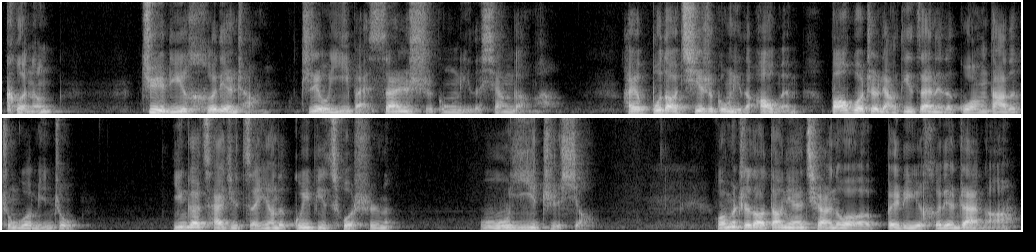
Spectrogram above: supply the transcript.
可能？距离核电厂只有一百三十公里的香港啊！还有不到七十公里的澳门，包括这两地在内的广大的中国民众，应该采取怎样的规避措施呢？无一知晓。我们知道，当年切尔诺贝利核电站啊，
